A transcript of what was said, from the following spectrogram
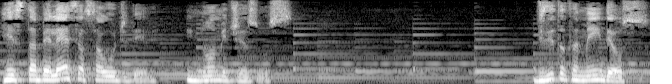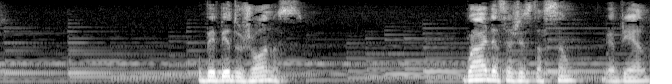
Restabelece a saúde dele, em nome de Jesus. Visita também, Deus, o bebê do Jonas. Guarda essa gestação, Gabriela,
